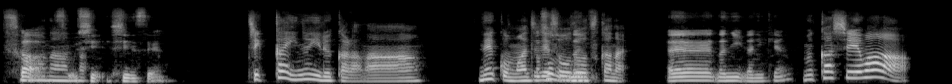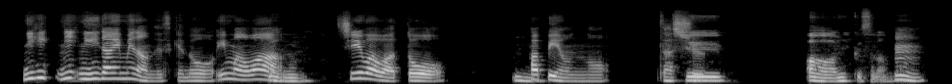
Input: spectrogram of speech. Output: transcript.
そうが、なんだ。し新鮮。実家犬いるからな。猫マジで想像つかない。えー、何、何犬？昔は、に、に、二代目なんですけど、今はう、んチワワとうん。パピヨンの雑種。えーああ、ミックスなんだ。うん。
